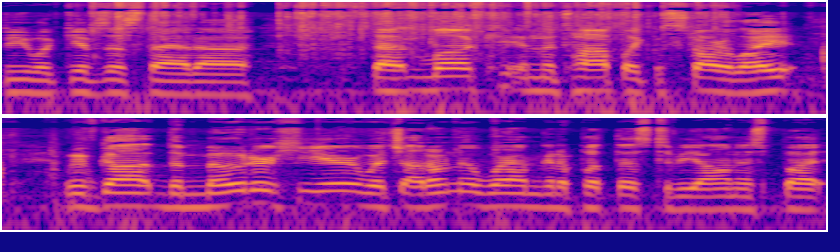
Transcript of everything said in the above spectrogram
be what gives us that, uh, that look in the top, like the starlight. We've got the motor here, which I don't know where I'm gonna put this to be honest, but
